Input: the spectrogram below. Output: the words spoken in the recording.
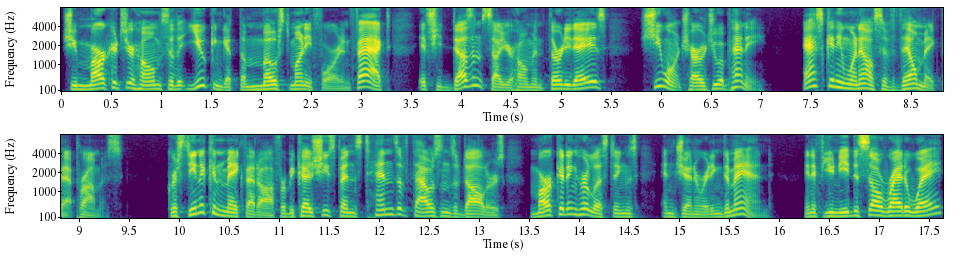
She markets your home so that you can get the most money for it. In fact, if she doesn't sell your home in 30 days, she won't charge you a penny. Ask anyone else if they'll make that promise. Christina can make that offer because she spends tens of thousands of dollars marketing her listings and generating demand. And if you need to sell right away,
